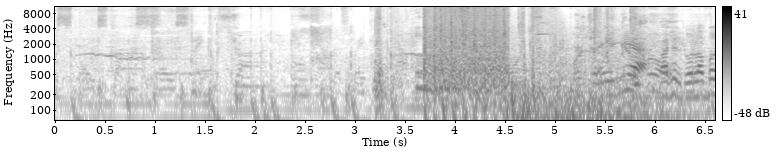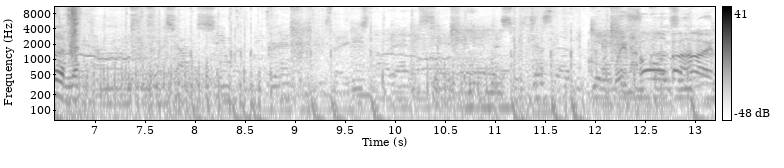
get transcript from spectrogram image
We're เฮ้ย taking เนี่ย control. มาถึงโดนระเบิดเลย We've fallen behind.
